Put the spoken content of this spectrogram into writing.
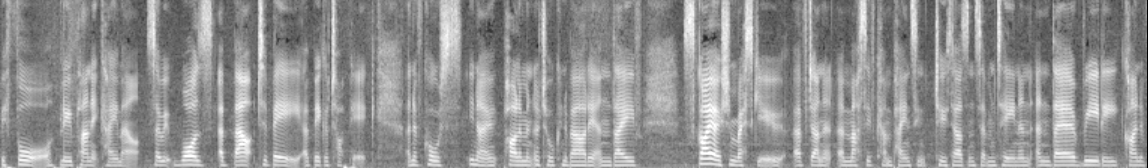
before Blue Planet came out. So it was about to be a bigger topic. And of course, you know, Parliament are talking about it and they've. Sky Ocean Rescue have done a, a massive campaign since 2017 and, and they're really kind of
